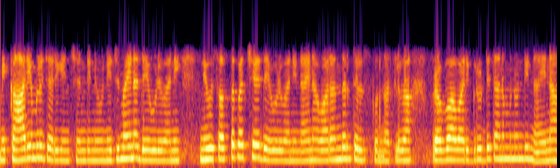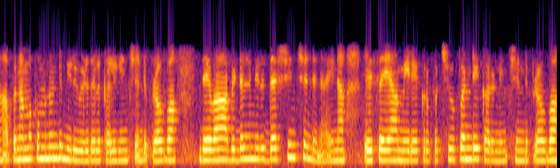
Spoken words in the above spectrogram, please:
మీ కార్యములు జరిగించండి. నువ్వు నిజమైన దేవుడు అని నీవు స్వస్థపరిచే దేవుడు అని నాయన వారందరూ తెలుసుకున్నట్లుగా ప్రవ్వా వారి గ్రుడ్డితనము నుండి నాయన అపనమ్మకము నుండి మీరు విడుదల కలిగించండి ప్రవ్వా. దేవా ఆ బిడ్డల్ని మీరు దర్శించండి నాయన. ఏసయ్య మీరే కృప చూపండి కరుణించండి. వచ్చింది ప్రవ్వా.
